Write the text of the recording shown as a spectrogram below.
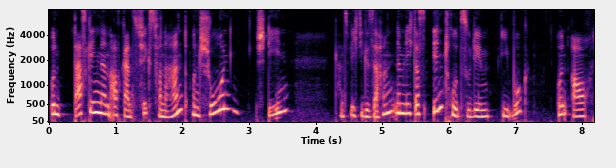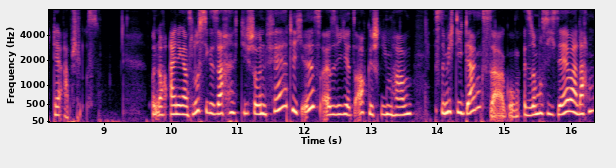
Und das ging dann auch ganz fix von der Hand und schon stehen ganz wichtige Sachen, nämlich das Intro zu dem E-Book und auch der Abschluss. Und noch eine ganz lustige Sache, die schon fertig ist, also die ich jetzt auch geschrieben habe, ist nämlich die Danksagung. Also da muss ich selber lachen,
